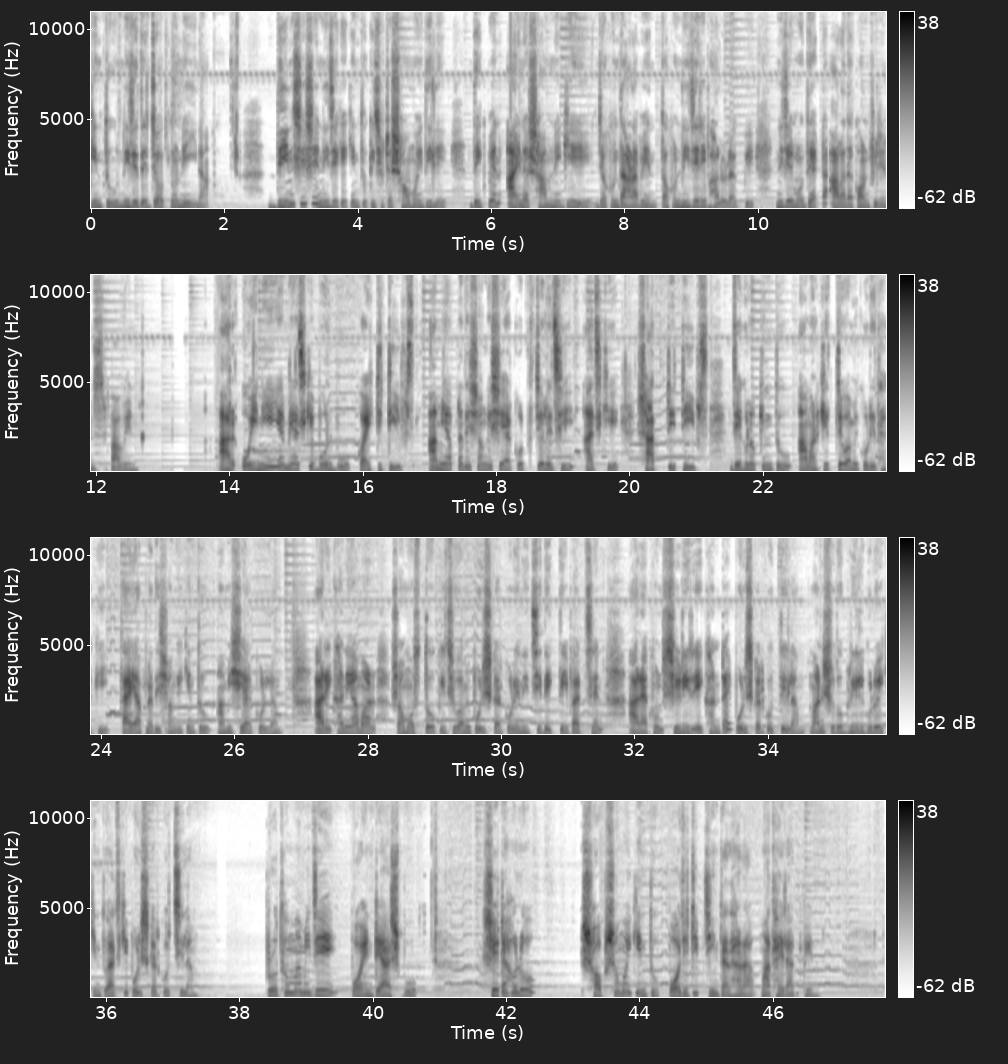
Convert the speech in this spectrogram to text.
কিন্তু নিজেদের যত্ন নেই না। দিন শেষে নিজেকে কিন্তু কিছুটা সময় দিলে দেখবেন আয়নার সামনে গিয়ে যখন দাঁড়াবেন তখন নিজেরই ভালো লাগবে। নিজের মধ্যে একটা আলাদা কনফিডেন্স পাবেন। আর ওই নিয়েই আমি আজকে বলব কয়েকটি টিপস আমি আপনাদের সঙ্গে শেয়ার করতে চলেছি আজকে সাতটি টিপস যেগুলো কিন্তু আমার ক্ষেত্রেও আমি করে থাকি, তাই আপনাদের সঙ্গে কিন্তু আমি শেয়ার করলাম। আর এখানে আমার সমস্ত কিছু আমি পরিষ্কার করে নিচ্ছি, দেখতেই পাচ্ছেন। আর এখন সিঁড়ির এখানটায় পরিষ্কার করতে এলাম মানে শুধু গ্রিলগুলোই কিন্তু আজকে পরিষ্কার করছিলাম। প্রথম আমি যে পয়েন্টে আসব, সেটা হলো সবসময় কিন্তু পজিটিভ চিন্তাধারা মাথায় রাখবেন।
